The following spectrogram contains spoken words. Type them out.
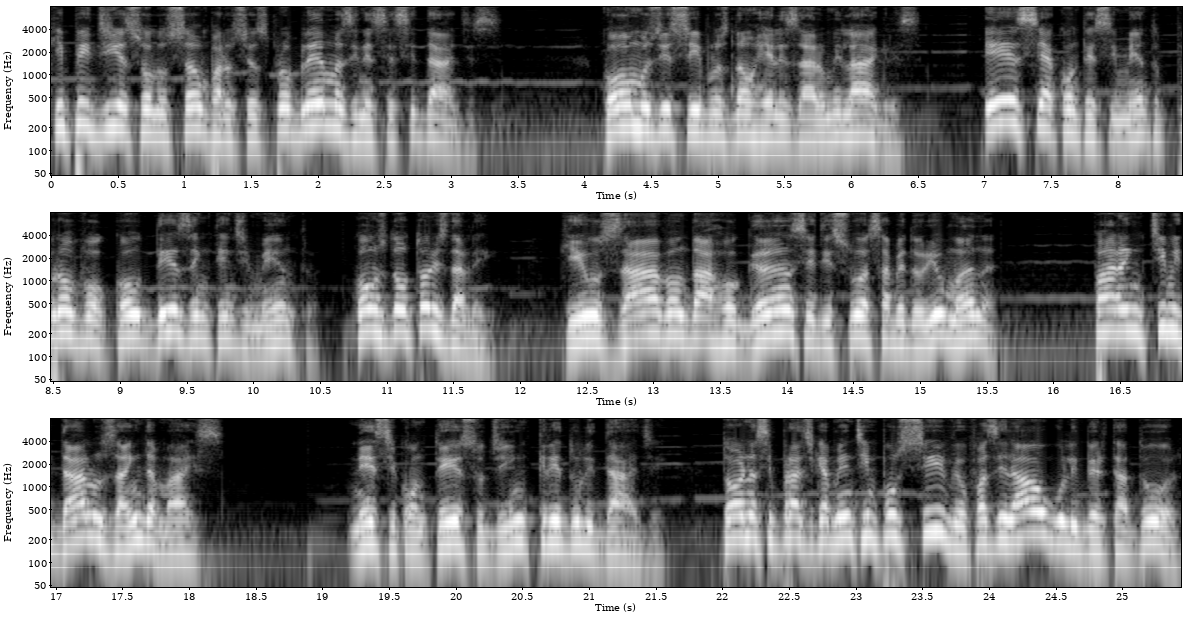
que pedia solução para os seus problemas e necessidades. Como os discípulos não realizaram milagres, esse acontecimento provocou desentendimento com os doutores da lei, que usavam da arrogância de sua sabedoria humana para intimidá-los ainda mais. Nesse contexto de incredulidade, torna-se praticamente impossível fazer algo libertador.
